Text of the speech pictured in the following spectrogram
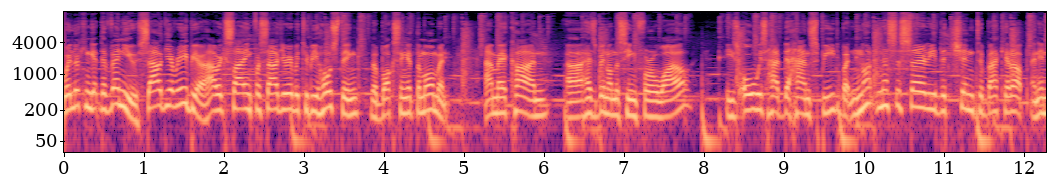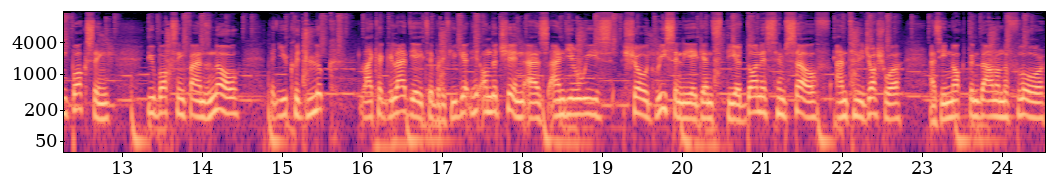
we're looking at the venue, Saudi Arabia. How exciting for Saudi Arabia to be hosting the boxing at the moment. Amir Khan uh, has been on the scene for a while. He's always had the hand speed, but not necessarily the chin to back it up. And in boxing, you boxing fans know that you could look like a gladiator, but if you get hit on the chin, as Andy Ruiz showed recently against the Adonis himself, Anthony Joshua, as he knocked him down on the floor,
